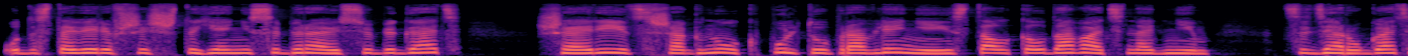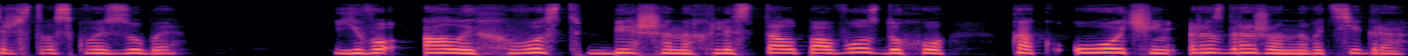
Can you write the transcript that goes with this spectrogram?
Удостоверившись, что я не собираюсь убегать, Шариец шагнул к пульту управления и стал колдовать над ним, цедя ругательство сквозь зубы. Его алый хвост бешено хлестал по воздуху, как у очень раздраженного тигра.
